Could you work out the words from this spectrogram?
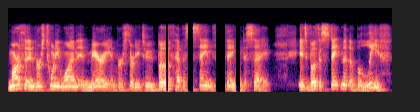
Martha in verse 21 and Mary in verse 32 both have the same thing to say. It's both a statement of belief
